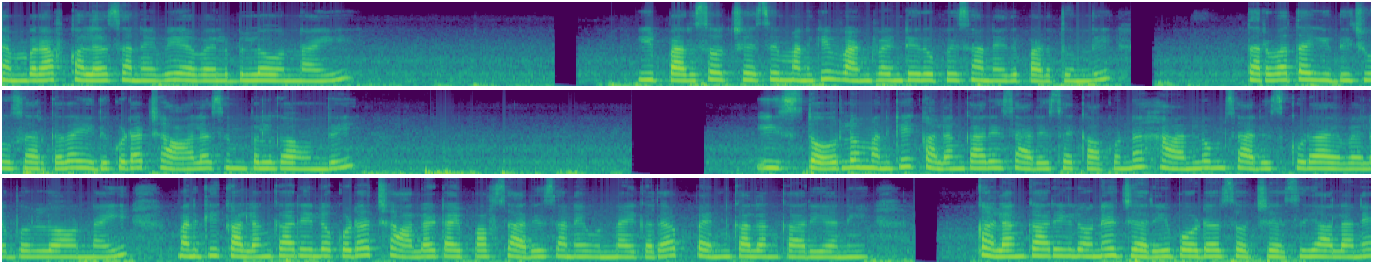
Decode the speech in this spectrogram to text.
నెంబర్ ఆఫ్ కలర్స్ అనేవి అవైలబుల్లో ఉన్నాయి. ఈ పర్స్ వచ్చేసి మనకి వన్ ట్వంటీ రూపీస్ అనేది పడుతుంది. తర్వాత ఇది చూసారు కదా. ఇది కూడా చాలా సింపుల్గా ఉంది. ఈ స్టోర్లో మనకి కలంకారీ శారీసే కాకుండా హ్యాండ్లూమ్ శారీస్ కూడా అవైలబుల్లో ఉన్నాయి. మనకి కలంకారీలో కూడా చాలా టైప్ ఆఫ్ శారీస్ అనేవి ఉన్నాయి కదా. పెన్ కలంకారీ అని కలంకారీలోనే జరీ బోర్డర్స్ వచ్చేసి అలానే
